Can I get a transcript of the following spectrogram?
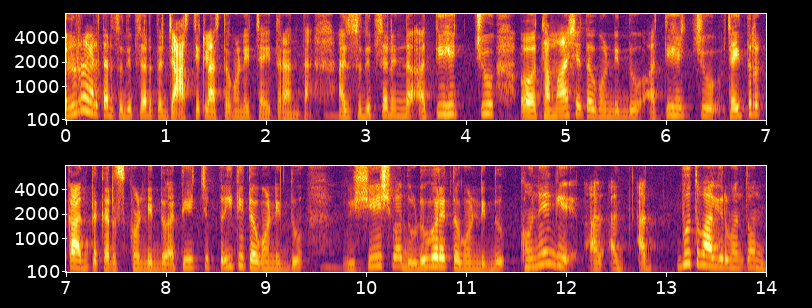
ಎಲ್ಲರೂ ಹೇಳ್ತಾರೆ, ಸುದೀಪ್ ಸರ್ ಹತ್ರ ಜಾಸ್ತಿ ಕ್ಲಾಸ್ ತೊಗೊಂಡಿದ್ದು ಚೈತ್ರ ಅಂತ. ಅದು ಸುದೀಪ್ ಸರಿಂದ ಅತಿ ಹೆಚ್ಚು ತಮಾಷೆ ತಗೊಂಡಿದ್ದು, ಅತಿ ಹೆಚ್ಚು ಚೈತ್ರಕ್ಕ ಅಂತ ಕರೆಸ್ಕೊಂಡಿದ್ದು, ಅತಿ ಹೆಚ್ಚು ಪ್ರೀತಿ ತಗೊಂಡಿದ್ದು, ವಿಶೇಷವಾದ ಉಡುಗೊರೆ ತಗೊಂಡಿದ್ದು, ಕೊನೆಗೆ ಅದು ಅದ್ಭುತವಾಗಿರುವಂಥ ಒಂದು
